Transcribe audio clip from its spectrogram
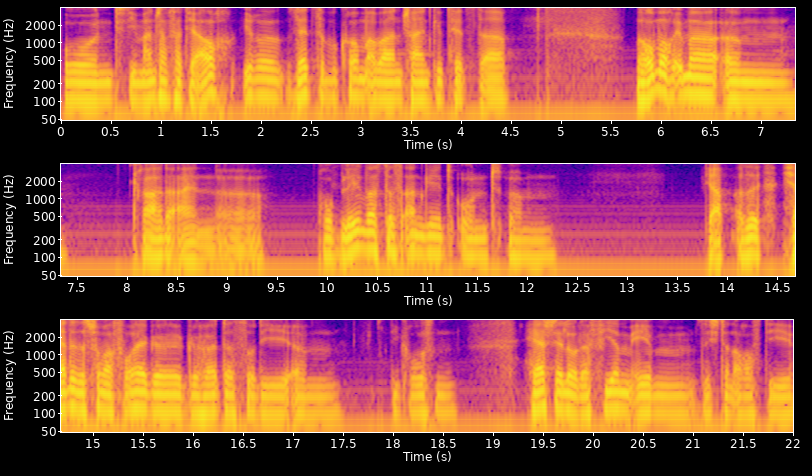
und die Mannschaft hat ja auch ihre Sätze bekommen, aber anscheinend gibt es jetzt da, warum auch immer, ähm, gerade ein äh, Problem, was das angeht. Und ähm, ja, also ich hatte das schon mal vorher ge gehört, dass so die, ähm, die großen Hersteller oder Firmen eben sich dann auch auf die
